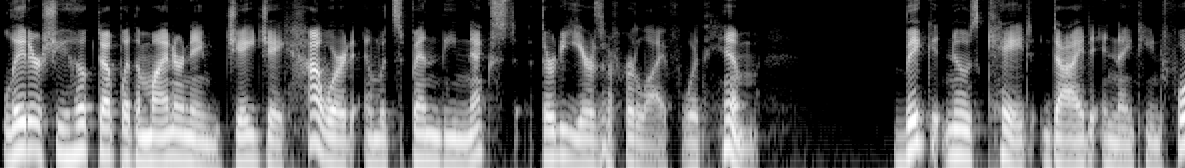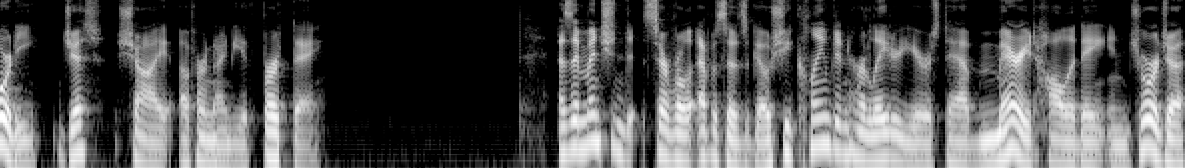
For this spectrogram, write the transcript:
Later, she hooked up with a miner named J.J. Howard and would spend the next 30 years of her life with him. Big Nose Kate died in 1940, just shy of her 90th birthday. As I mentioned several episodes ago, she claimed in her later years to have married Holliday in Georgia,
